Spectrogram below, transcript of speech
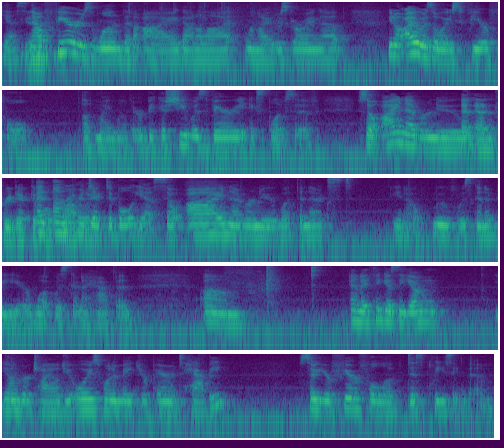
Yes. in- Now, fear is one that I got a lot when I was growing up. You know, I was always fearful of my mother because she was very explosive. So I never knew and unpredictable. and probably. unpredictable. Yes. So I never knew what the next, you know, move was going to be or what was going to happen. Um, and I think as a young, younger child, you always want to make your parents happy. So you're fearful of displeasing them.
